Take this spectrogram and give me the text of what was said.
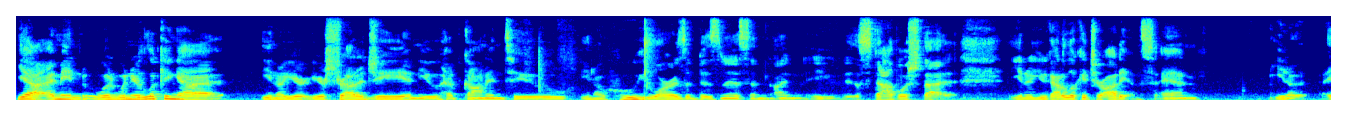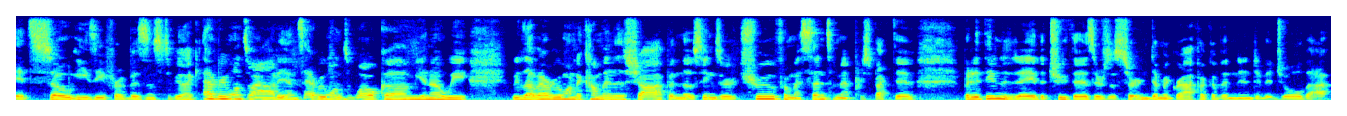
Yeah, I mean, when, when you're looking at you know your your strategy and you have gone into you know who you are as a business and, and you established that you know you got to look at your audience and you know it's so easy for a business to be like everyone's my audience. Everyone's welcome. You know we we love everyone to come into the shop and those things are true from a sentiment perspective. But at the end of the day the truth is there's a certain demographic of an individual that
